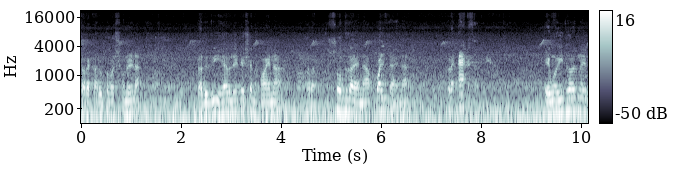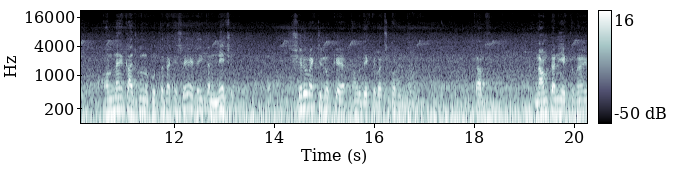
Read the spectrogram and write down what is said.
তারা কারও কথা শোনে না। তাদের রিহ্যাবিলিটেশন হয় না, তারা শোধরায় না, পাল্টায় না, তারা এক থাকে এবং এই ধরনের অন্যায় কাজগুলো করতে থাকে সে, এটাই তার নেচার সেরকম একটি লোককে আমরা দেখতে পাচ্ছি কদিন ধরে। তার নামটা নিয়ে একটুখানি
